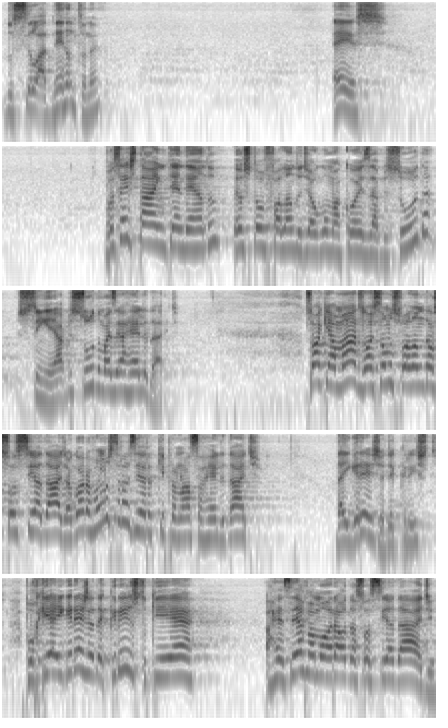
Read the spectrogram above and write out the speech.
do siladento, né? É esse. Você está entendendo? Eu estou falando de alguma coisa absurda? Sim, é absurdo, mas é a realidade. Só que, amados, nós estamos falando da sociedade. Agora vamos trazer aqui para a nossa realidade da igreja de Cristo. Porque a igreja de Cristo, que é a reserva moral da sociedade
